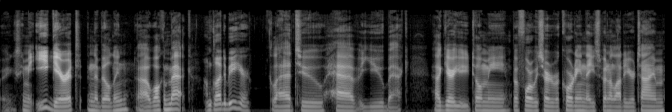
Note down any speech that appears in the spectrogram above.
Excuse me, E. Garrett in the building. Uh, welcome back. I'm glad to be here. Glad to have you back. Uh, Gary, you told me before we started recording that you spent a lot of your time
